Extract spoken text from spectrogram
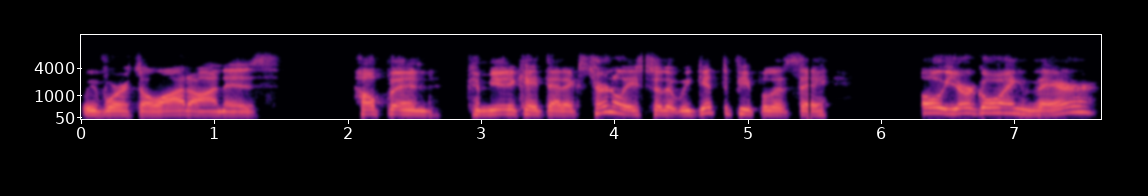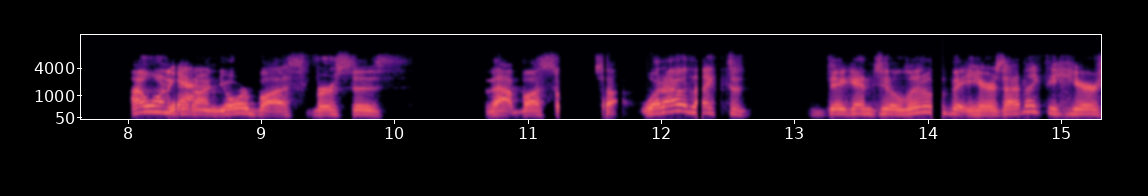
we've worked a lot on is helping communicate that externally so that we get the people that say, "Oh, you're going there? I want to yeah. get on your bus versus that bus." So, what I would like to dig into a little bit here is I'd like to hear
